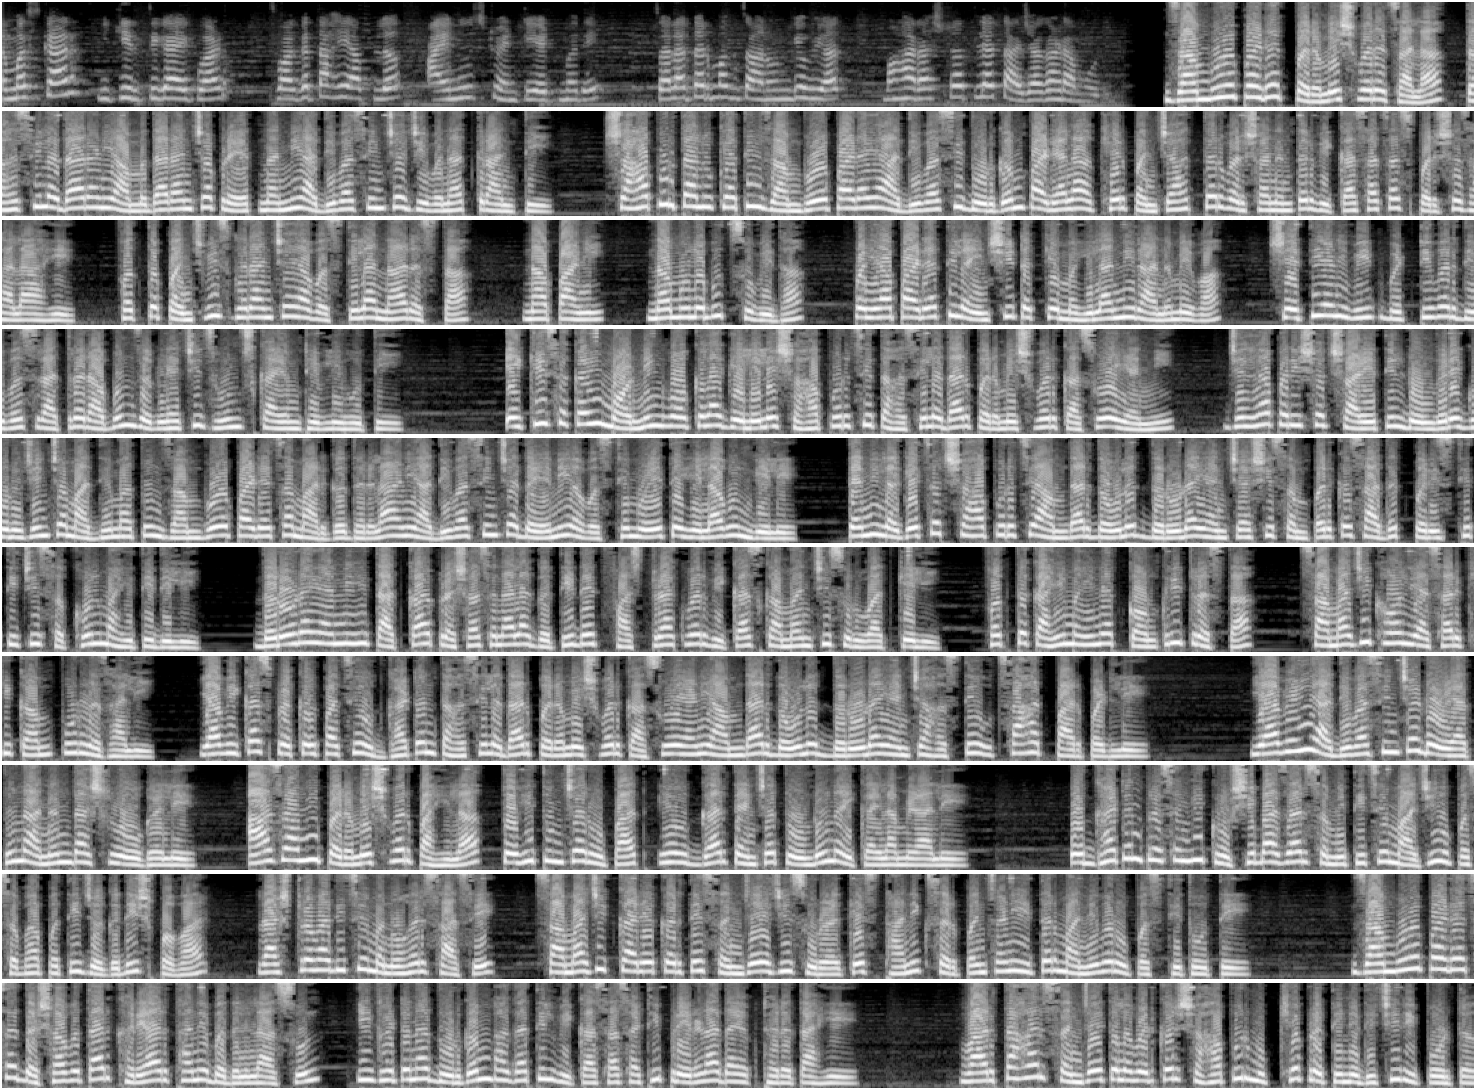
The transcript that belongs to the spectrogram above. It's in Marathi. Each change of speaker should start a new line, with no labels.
नमस्कार मी कीर्ती गायकवाड. स्वागत आहे आपलं आय न्यूज ट्वेंटी एटमध्ये. चला तर मग जाणून घेऊयात महाराष्ट्रातल्या ताज्या घडामोडी.
जांभूळपाड्यात परमेश्वरच आला तहसीलदार आणि आमदारांच्या प्रयत्नांनी आदिवासींच्या जीवनात क्रांती. शहापूर तालुक्यातील जांभूळपाडा या आदिवासी दुर्गम पाड्याला अखेर पंचाहत्तर वर्षानंतर विकासाचा स्पर्श झाला आहे. फक्त पंचवीस घरांच्या या वस्तीला ना रस्ता ना पाणी ना मूलभूत सुविधा पण या पाड्यातील ऐंशी टक्के महिलांनी रानमेवा शेती आणि वीट भट्टीवर दिवस रात्र राबून जगण्याची झुंज कायम ठेवली होती. एके सकाळी मॉर्निंग वॉकला गेलेले शहापूरचे तहसीलदार परमेश्वर कासुळे यांनी जिल्हा परिषद शाळेतील डोंगरे गुरुजींच्या माध्यमातून जांभूळपाड्याचा मार्ग धरला आणि आदिवासींच्या दयनीय अवस्थेमुळे ते हेलावून गेले. त्यांनी लगेचच शहापूरचे आमदार दौलत दरोडा यांच्याशी संपर्क साधत परिस्थितीची सखोल माहिती दिली. दरोडा यांनीही तात्काळ प्रशासनाला गती देत फास्ट ट्रॅकवर विकास कामांची सुरुवात केली. फक्त काही महिन्यात कॉन्क्रीट रस्ता सामाजिक हॉल यासारखी काम पूर्ण झाली. या विकास प्रकल्पाचे उद्घाटन तहसीलदार परमेश्वर कासुळे आणि आमदार दौलत दरोडा यांच्या हस्ते उत्साहात पार पडले. यावेळी आदिवासींच्या डोळ्यातून आनंदाश्रू ओघळले. आज आम्ही परमेश्वर पाहिला तोही तुमच्या रूपात हे उद्गार त्यांच्या तोंडून ऐकायला मिळाले. उद्घाटन प्रसंगी कृषी बाजार समितीचे माजी उपसभापती जगदीश पवार राष्ट्रवादीचे मनोहर सासे सामाजिक कार्यकर्ते संजयजी सुरळके स्थानिक सरपंच आणि इतर मान्यवर उपस्थित होते. जांभूळपाड्याचा दशावतार खऱ्या अर्थाने बदलला असून ही घटना दुर्गम भागातील विकासासाठी प्रेरणादायक ठरत आहे. वार्ताहर संजय तलवडकर शहापूर मुख्य प्रतिनिधीची रिपोर्ट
